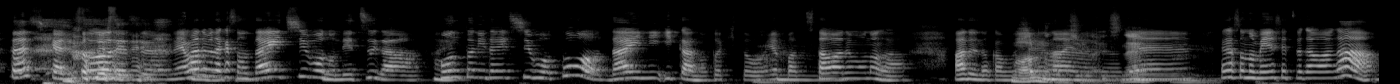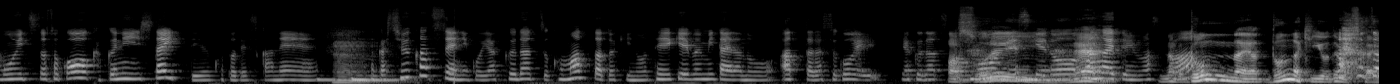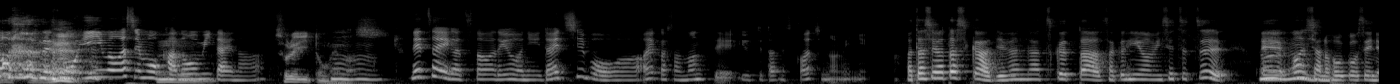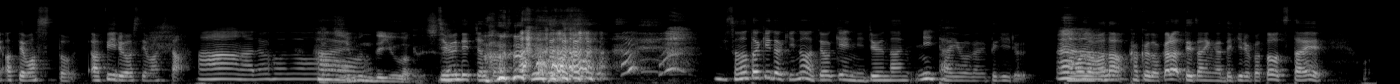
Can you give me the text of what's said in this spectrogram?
かにそうですよね。まあでもなんかその第一志望の熱がい。本当に第一志望と第二以下の時とうんやっぱ伝わるものがあるのかもしれないですよね。だからその面接側がもう一度そこを確認したいっていうことですかね。うんなんか就活生にこう役立つ困った時の定型文みたいなのあったらすごい役立つとあ思うんそれいいねですけど、考えてみますか？なんかどんなやどんな企業でも使えるそうなんです、もうね。言い回しも可能みたいな。それいいと思います。うんうん熱意が伝わるように第一志望は愛花さんなんて言ってたんですか？ちなみに。私は確か自分が作った作品を見せつつ、えーうんうん御社の方向性に合ってますとアピールをしてました。ああなるほど。はい自分で言うわけです自ね。分で言っちゃってます。その時々の条件に柔軟に対応ができるさまざまな角度からデザインができることを伝え、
